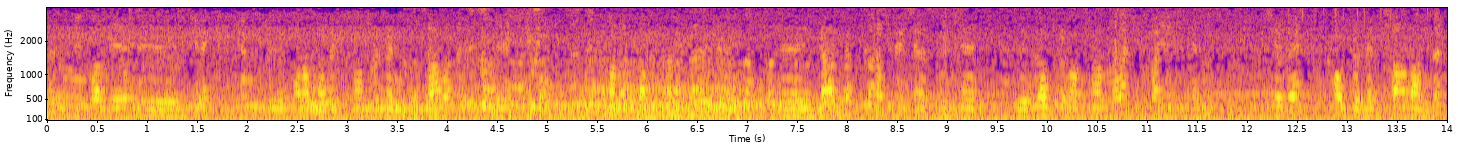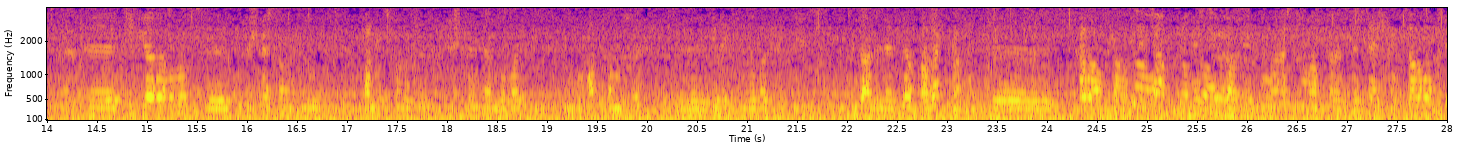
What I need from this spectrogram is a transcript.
Bunun minvalde e, sürekli bütün e, alanlardaki kontrollerimizi sağladık. Elektrik kontrolümüzden e, yangın kısa süre içerisinde e, kontrol altına alınarak itfaiye ekiplerimiz neticede kontrolleri sağlandı. Ee, bir yaralımız e, düşme sonucu, panik sonucu düştüğünden dolayı biz bu hastamızı e, gerekli olarak müdahaleleri yaparak e, kar ambulansıyla Mevcut Gaziantep Araştırma Hastanesi'ne sevkini sağladık.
